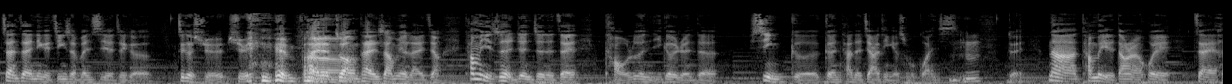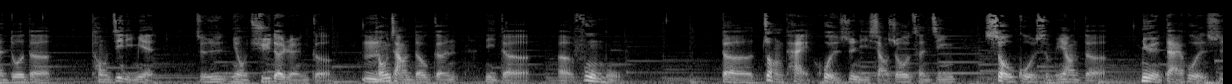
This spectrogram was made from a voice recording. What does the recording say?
站在那个精神分析的这个这个学学院派的状态上面来讲，他们也是很认真的在讨论一个人的性格跟他的家庭有什么关系。嗯，对。那他们也当然会在很多的统计里面，就是扭曲的人格，通常都跟你的呃父母的状态，或者是你小时候曾经受过什么样的虐待或者是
